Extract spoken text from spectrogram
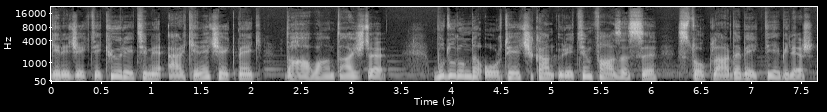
gelecekteki üretimi erkene çekmek daha avantajlı. Bu durumda ortaya çıkan üretim fazlası stoklarda bekleyebilir.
